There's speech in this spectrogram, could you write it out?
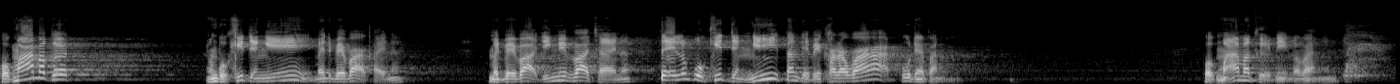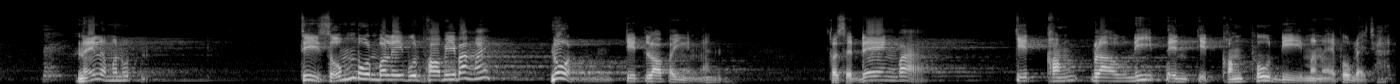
พวกหมามาเกิดหลวงปู่คิดอย่างนี้ ไม่ได้ไปว่าใครนะไม่ไปว่าหญิงไม่ไว่าชายนะแต่หลวงปู่คิดอย่างนี้ ตั้งแต่เป็นคารวาสพูดให้ฟังพวกหมามาเกิดนี่เราว่างั้นไหนละมนุษย์ ที่สมบูรณ์บริบูรณ์พอมีบ้างไหมนู่น จิตเราไปอย่างนั้น ก็แสดงว่า จิตของเรานี้เป็นจิตของผู้ดีมาไหนผู้หลายชาติ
